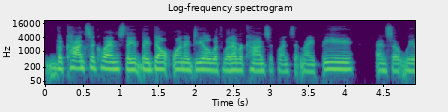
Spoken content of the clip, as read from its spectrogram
the consequence. They, they don't want to deal with whatever consequence it might be. And so we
